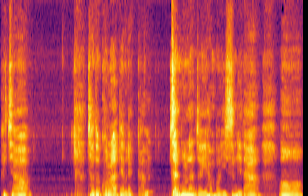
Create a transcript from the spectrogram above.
그쵸 저도 코로나 때문에 깜짝 놀란 적이 한 번 있습니다 어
